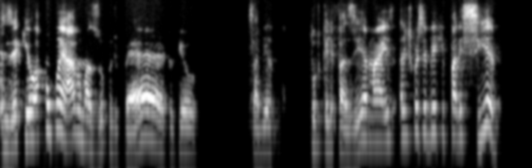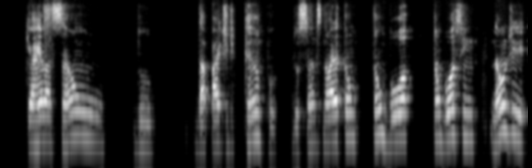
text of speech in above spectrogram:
dizer que eu acompanhava o Mazuco de perto, que eu sabia tudo que ele fazia, mas a gente percebia que parecia que a relação do, da parte de campo do Santos não era tão, tão boa, tão boa assim, não de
